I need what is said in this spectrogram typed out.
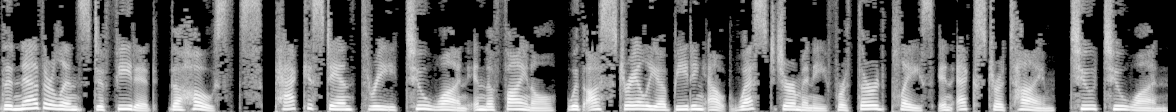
The Netherlands defeated, the hosts, Pakistan 3-1 in the final, with Australia beating out West Germany for third place in extra time, 2-1.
